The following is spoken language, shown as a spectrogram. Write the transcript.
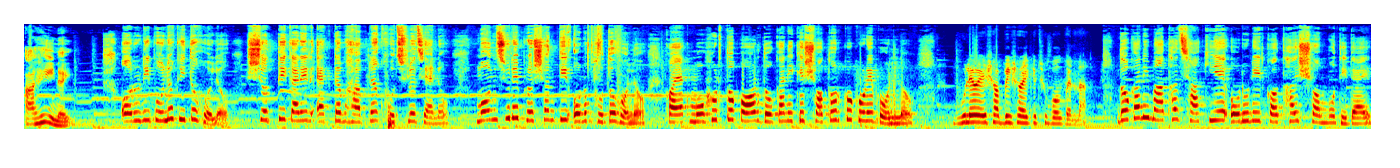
আহেই নাই। অরুণী পুলকিত হলো। সত্যিকারের একটা ভাবনা খুঁজল যেন। মন জুড়ে প্রশান্তি অনুভূত হলো। কয়েক মুহূর্ত পর দোকানিকে সতর্ক করে বলল ভুলেও এসব বিষয়ে কিছু বলবেন না। দোকানি মাথা ঝাঁকিয়ে অরুণীর কথায় সম্মতি দেয়।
